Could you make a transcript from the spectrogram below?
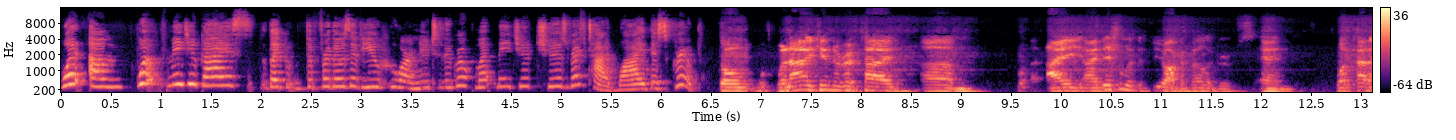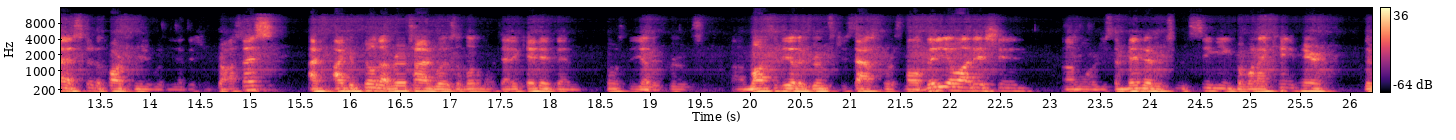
what um, what made you guys like the, for those of you who are new to the group? What made you choose Riptide? Why this group? So when I came to Riptide, um, I, I auditioned with a few acapella groups, and what kind of stood apart for me was the audition process. I, I could feel that Riptide was a little more dedicated than most of the other groups. Um, lots of the other groups just asked for a small video audition um, or just a minute or two of singing. But when I came here, they,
